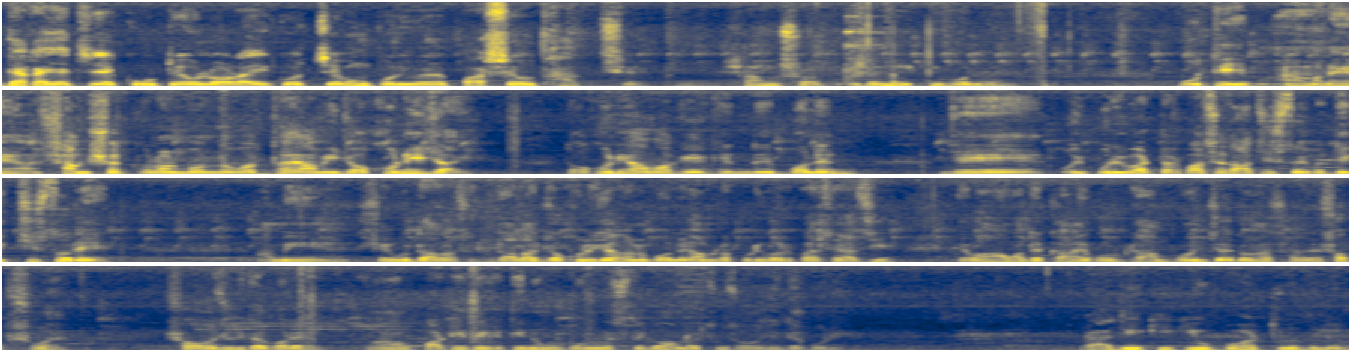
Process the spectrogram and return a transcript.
দেখা যাচ্ছে কোর্টেও লড়াই করছে এবং পরিবারের পাশেও থাকছে সাংসদ। এটা নিয়ে কি বলবেন? প্রতি মানে সাংসদ কল্যাণ বন্দ্যোপাধ্যায় আমি যখনই যাই তখনই আমাকে কিন্তু বলেন যে ওই পরিবারটার পাশে আছিস তো এবার দেখছিস তো রে। আমি সেই মধ্যে দাদা দাদা যখনই যেখানে বলে আমরা পরিবারের পাশে আছি এবং আমাদের কানাইপুর গ্রাম পঞ্চায়েত ওনার সাথে সবসময় সহযোগিতা করে এবং আমার পার্টি থেকে তৃণমূল কংগ্রেস থেকেও আমরা একটু সহযোগিতা করি। আজকে কি কি উপহার তুলে দিলেন?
